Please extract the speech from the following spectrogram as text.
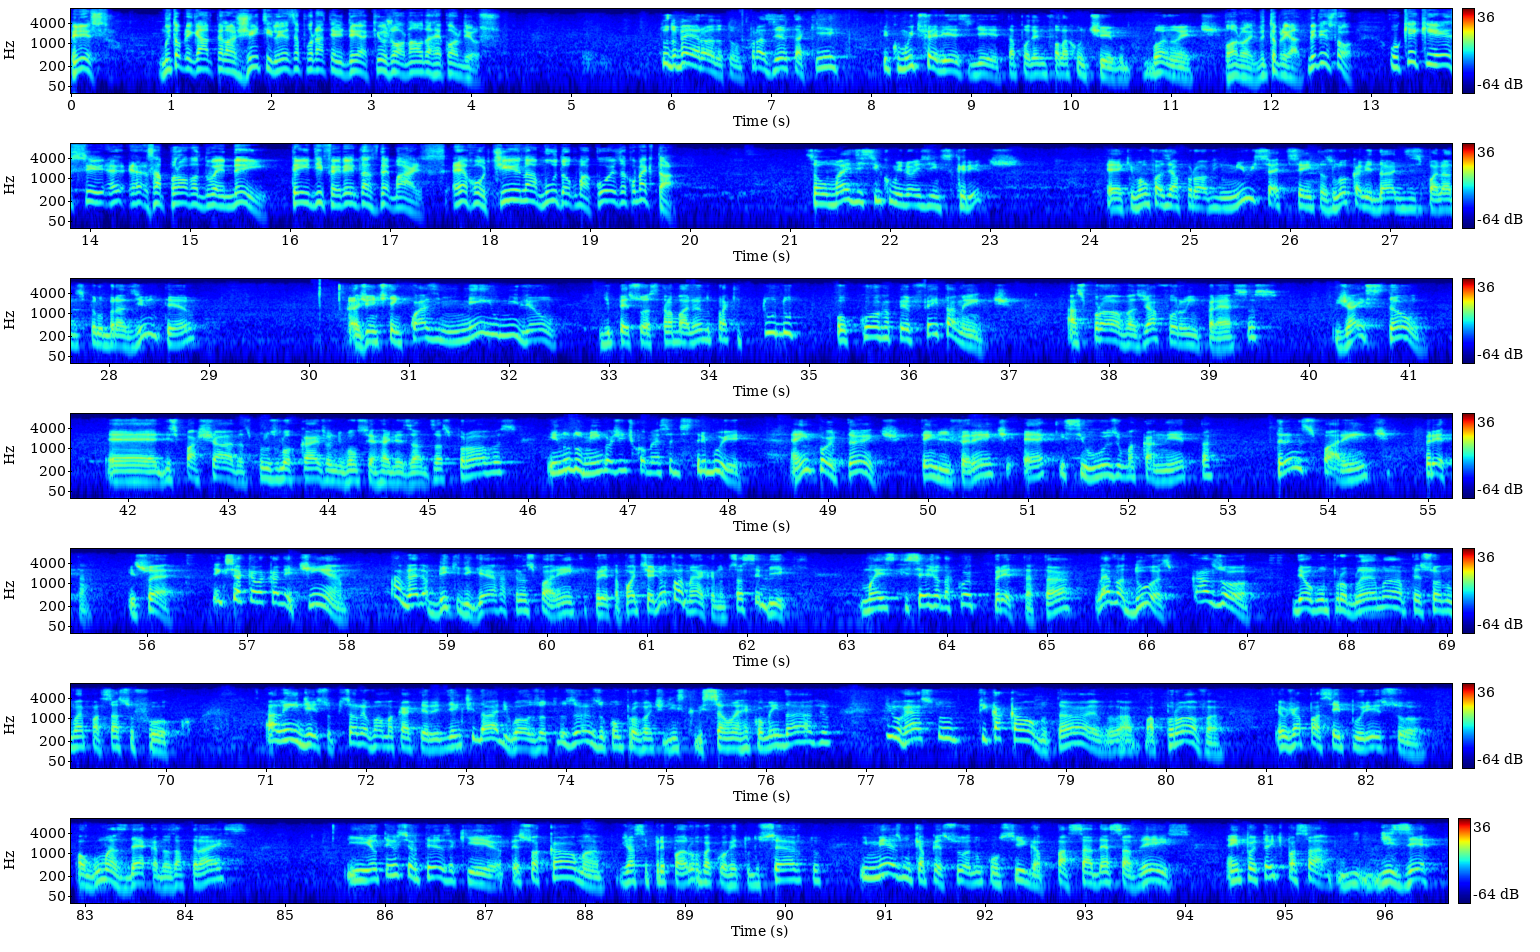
Ministro, muito obrigado pela gentileza por atender aqui o Jornal da Record News. Tudo bem, Heródoto? Prazer estar aqui. Fico muito feliz de estar podendo falar contigo. Boa noite. Boa noite, muito obrigado. Ministro, o que que esse, essa prova do Enem tem diferente das demais? É rotina? Muda alguma coisa? Como é que está? São mais de 5 milhões de inscritos é, que vão fazer a prova em 1.700 localidades espalhadas pelo Brasil inteiro. A gente tem quase meio milhão de pessoas trabalhando para que tudo ocorra perfeitamente. As provas já foram impressas, já estão é, despachadas para os locais onde vão ser realizadas as provas e no domingo a gente começa a distribuir. É importante, tem de diferente, é que se use uma caneta transparente preta. Isso é, tem que ser aquela canetinha, a velha bique de guerra transparente preta. Pode ser de outra marca, não precisa ser bique, mas que seja da cor preta, tá? Leva duas, caso dê algum problema, a pessoa não vai passar sufoco. Além disso, precisa levar uma carteira de identidade, igual aos outros anos, o comprovante de inscrição é recomendável. E o resto, fica calmo, tá? A, a prova, eu já passei por isso algumas décadas atrás. E eu tenho certeza que a pessoa calma, já se preparou, vai correr tudo certo. E mesmo que a pessoa não consiga passar dessa vez, é importante passar, dizer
